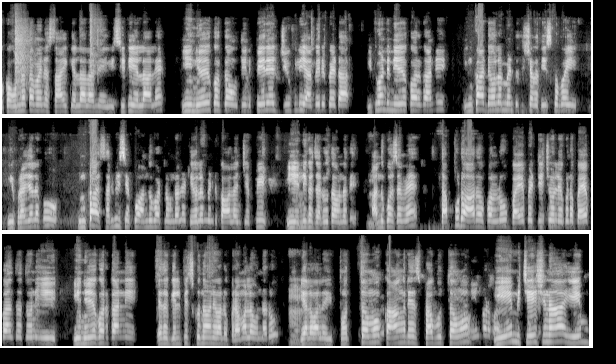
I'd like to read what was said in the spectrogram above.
ఒక ఉన్నతమైన స్థాయికి వెళ్ళాలని ఈ సిటీ వెళ్ళాలి. ఈ నియోజకవర్గం దీని పేరే జూబ్లీ అమీర్పేట. ఇటువంటి నియోజకవర్గాన్ని ఇంకా డెవలప్మెంట్ దిశగా తీసుకుపోయి ఈ ప్రజలకు ఇంకా సర్వీస్ ఎక్కువ అందుబాటులో ఉండాలి డెవలప్మెంట్ కావాలని చెప్పి ఈ ఎన్నిక జరుగుతా ఉన్నది. అందుకోసమే తప్పుడు ఆరోపణలు భయపెట్టించో లేకుండా భయభ్రాంతులతో ఈ ఈ నియోజకవర్గాన్ని ఏదో గెలిపించుకుందామని వాళ్ళు భ్రమలో ఉన్నారు. ఇలా వాళ్ళు మొత్తము కాంగ్రెస్ ప్రభుత్వము ఏమి చేసినా ఏం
